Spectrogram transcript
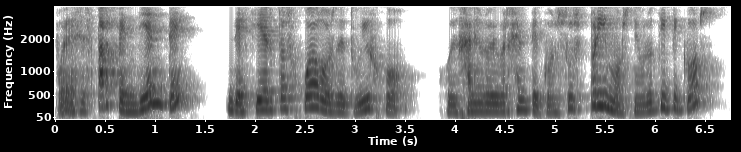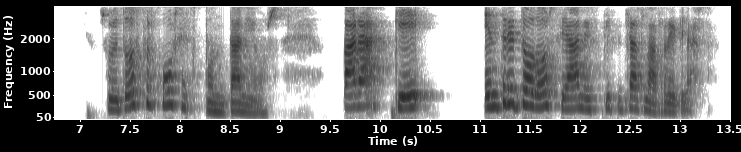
puedes estar pendiente de ciertos juegos de tu hijo o hija neurodivergente con sus primos neurotípicos, sobre todo estos juegos espontáneos, para que entre todos sean explícitas las reglas,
